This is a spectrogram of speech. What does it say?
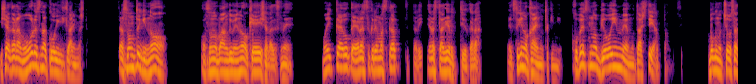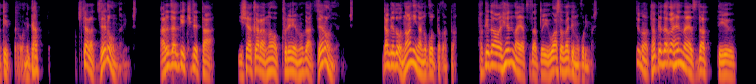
医者から猛烈な攻撃がありました。じゃあその時の、その番組の経営者がですね、もう一回僕はやらせてくれますかって言ったら、やらせてあげるって言うから、次の回の時に個別の病院名も出してやったんですよ。僕の調査結果をね、したらゼロになりました。あれだけ来てた医者からのクレームがゼロになりました。だけど何が残ったかと、武田は変な奴だという噂だけ残りました。っていうのは、武田が変な奴だっていう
